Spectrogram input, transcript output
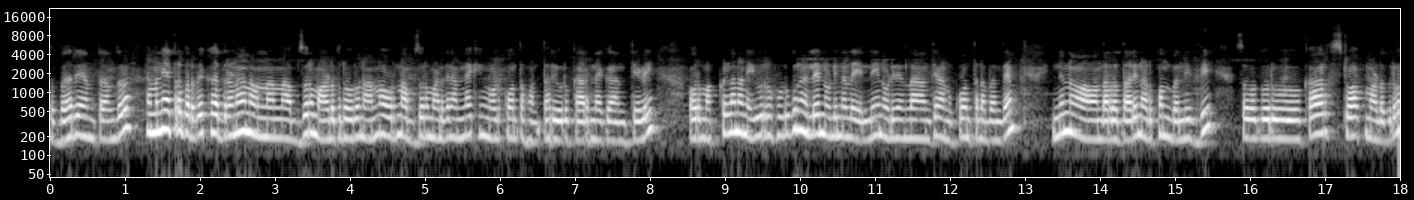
ಸೊ ಬರ್ರಿ ಅಂತ ಅಂದರು. ನಮ್ಮ ಮನೆ ಹತ್ರ ಬರ್ಬೇಕಾದ್ರನ ನನ್ನ ಅಬ್ಸರ್ವ್ ಮಾಡಿದ್ರು ಅವರು. ನಾನು ಅವ್ರನ್ನ ಅಬ್ಸರ್ವ್ ಮಾಡಿದೆ. ನನ್ನ ಯಾಕೆ ಹಿಂಗೆ ನೋಡ್ಕೊಂತ ಹೊಂಟಾರ ಇವರು ಕಾರ್ನ್ಯಾಗ ಅಂತೇಳಿ. ಅವ್ರ ಮಕ್ಕಳನ್ನ ನಾನು ಇವ್ರ ಹುಡುಗರು ಎಲ್ಲೇ ನೋಡಿನಲ್ಲ ಎಲ್ಲೇ ನೋಡಿನಲ್ಲ ಅಂತೇಳಿ ಅನ್ಕೊಂತನ ಬಂದೆ. ಇನ್ನೇನು ಒಂದು ಅರ್ಧ ದಾರಿ ನಡ್ಕೊಂಡು ಬಂದಿದ್ವಿ. ಸೊ ಅವಾಗ ಅವರು ಕಾರ್ ಸ್ಟಾಪ್ ಮಾಡಿದ್ರು.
